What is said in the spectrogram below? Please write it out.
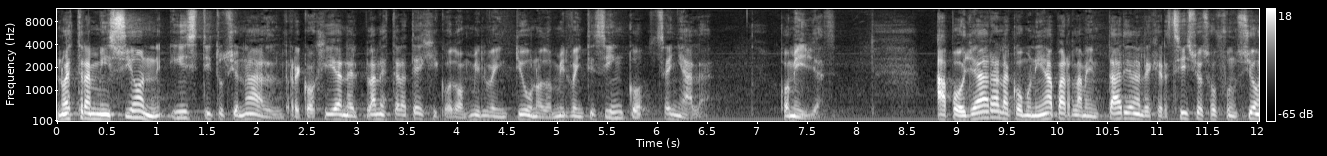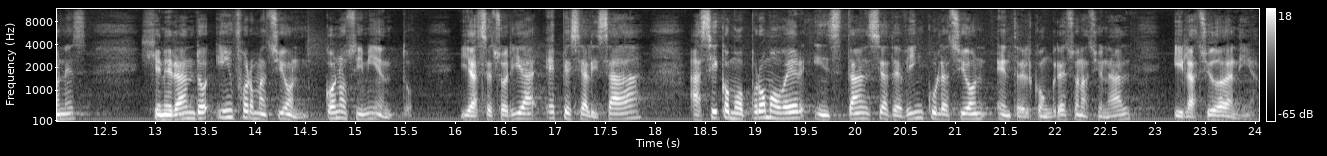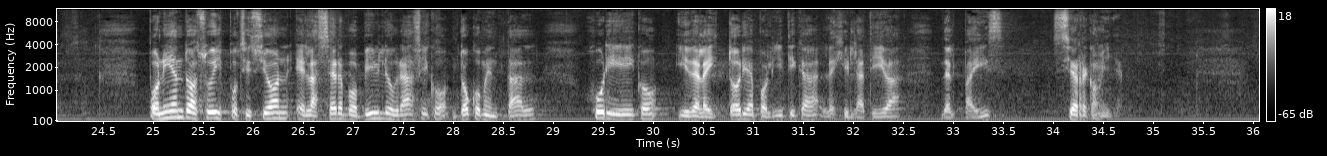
Nuestra misión institucional recogida en el Plan Estratégico 2021-2025 señala, comillas, apoyar a la comunidad parlamentaria en el ejercicio de sus funciones, generando información, conocimiento y asesoría especializada, así como promover instancias de vinculación entre el Congreso Nacional y la ciudadanía, poniendo a su disposición el acervo bibliográfico, documental, jurídico y de la historia política legislativa del país. Cierre comillas.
